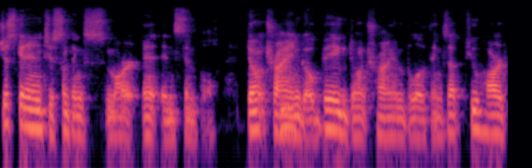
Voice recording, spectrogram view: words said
just get into something smart and, and simple. Don't try and mm-hmm. go big. Don't try and blow things up too hard.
